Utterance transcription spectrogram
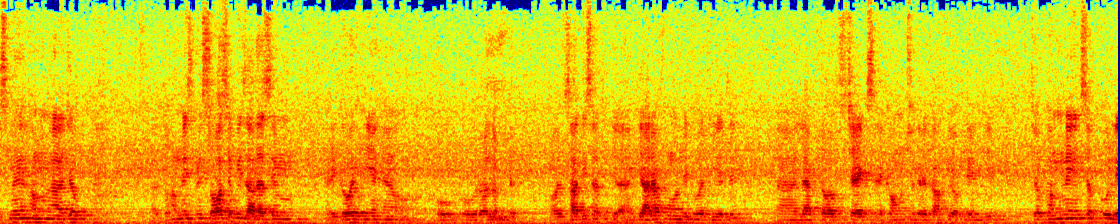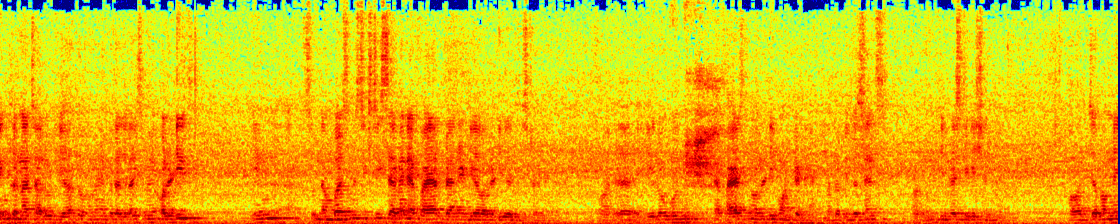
इसमें हम जब तो हमने इसमें सौ से भी ज़्यादा सिम रिकवर किए हैं ओवरऑल तक। और साथ ही साथ ग्यारह फ़ोन रिकवर किए थे लैपटॉप्स चेक्स अकाउंट्स वगैरह काफ़ी ऑप्टेन किए। जब हमने इन सबको लिंक करना चालू किया तो हमें पता चला इसमें ऑलरेडी इन नंबर्स में 67 F I R pan India already registered है। और ये लोग उन एफ़ आई में ऑलरेडी वांटेड हैं मतलब इन द सेंस और उनकी इन्वेस्टिगेशन में। और जब हमने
